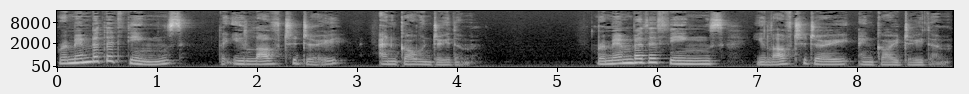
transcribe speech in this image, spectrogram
remember the things that you love to do and go and do them. Remember the things you love to do and go do them.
